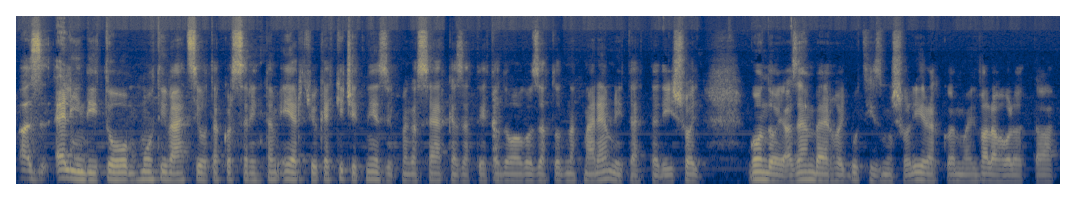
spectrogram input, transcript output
Az elindító motivációt akkor szerintem értjük, egy kicsit nézzük meg a szerkezetét a dolgozatodnak, már említetted is, hogy gondolja az ember, hogy buddhizmusról ír, akkor majd valahol ott a,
